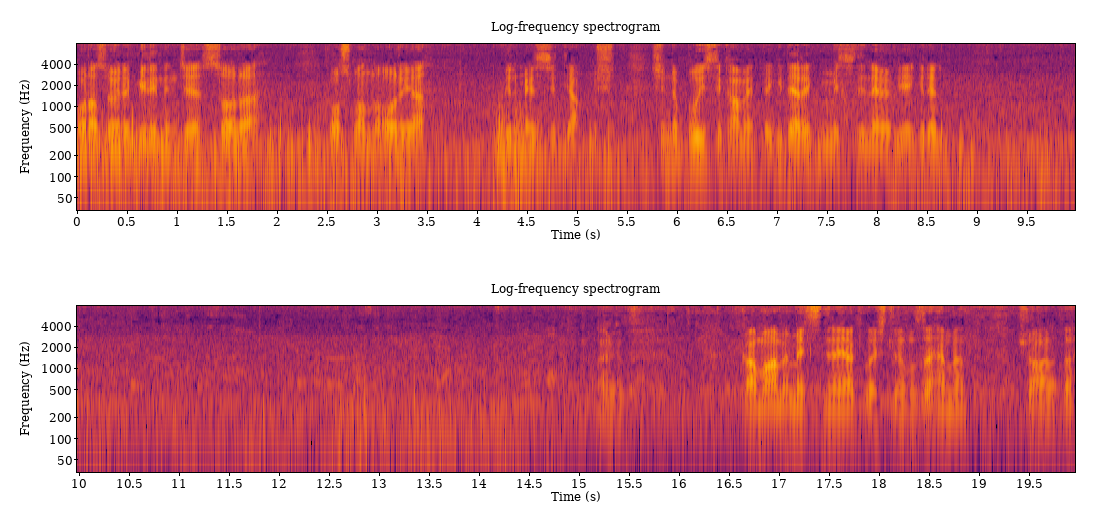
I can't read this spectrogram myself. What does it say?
orası öyle bilinince sonra Osmanlı oraya bir mescit yapmış. Şimdi bu istikamette giderek Mescid-i Nebevi'ye girelim. Evet. Gamame Mescidine yaklaştığımızda hemen şu arada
